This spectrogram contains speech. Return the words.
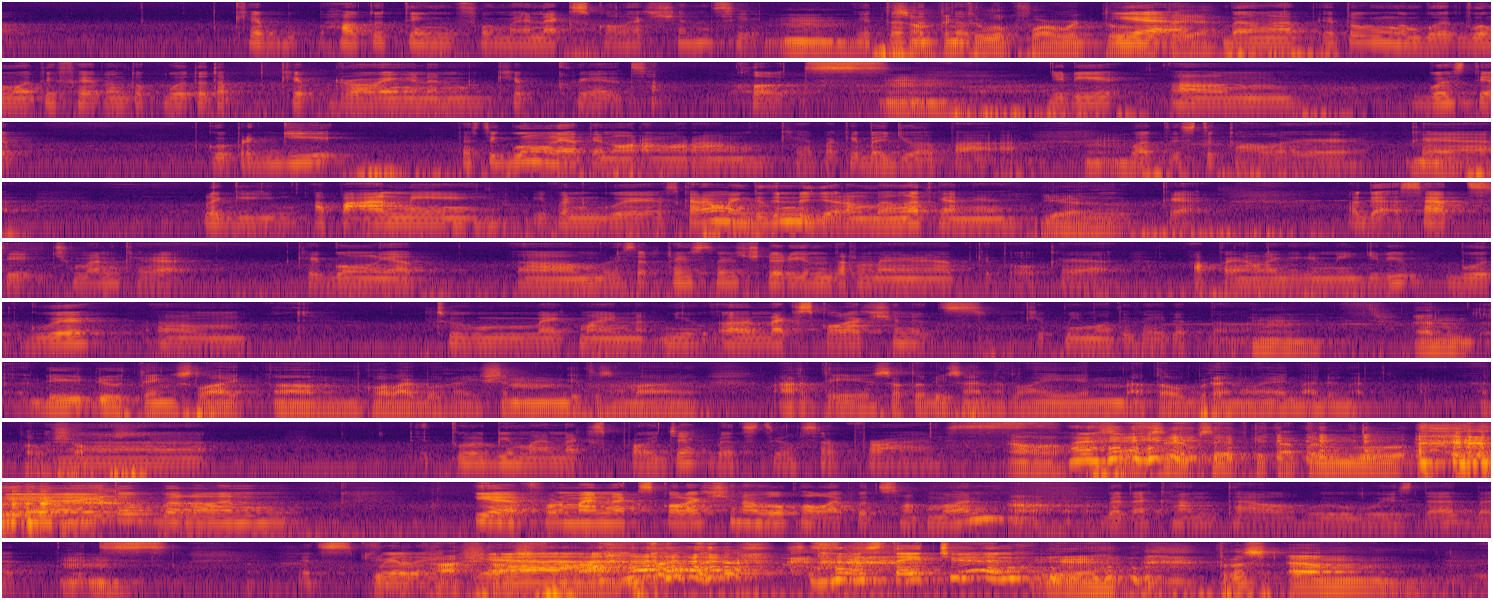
how to think for my next collection sih Hmm, Itu something tetep- to look forward to Iya, gitu ya. banget. Itu ngebuat gue motivate untuk gue tetap keep drawing and then keep create some clothes. Mm, Jadi um, gue setiap gue pergi pasti gue ngeliatin orang-orang kayak pakai baju apa, Mm. what is the color, kayak lagi apaan nih. Even gue sekarang magazine udah jarang banget kan ya. Jadi Kayak agak sad sih. Cuman kayak kayak gue ngeliat um, research research dari internet gitu kayak apa yang lagi ini. Jadi buat gue um, to make my new uh, next collection it's keep me motivated banget. Hmm. And do you do things like um, collaboration gitu sama artis atau desainer lain atau brand lain ada nggak? Atau shops? Uh, it will be my next project but still surprise. Oh, siap siap siap kita tunggu. yeah, itu bakalan yeah for my next collection I will collab with someone, Ah. but I can't tell who, is that. But Mm-mm. it's it's Keep it really hush-hush for yeah. Stay tuned. Iya. Terus em,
